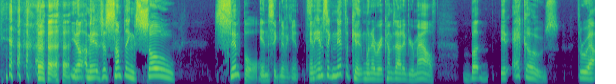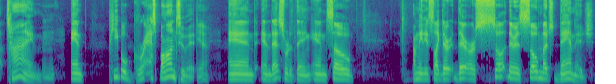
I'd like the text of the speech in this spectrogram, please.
you know, I mean, it's just something so simple Insignificant. and insignificant whenever it comes out of your mouth, but it echoes throughout time mm. and people grasp onto it Yeah. and and that sort of thing. And so I mean it's like there there are so there is so much damage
